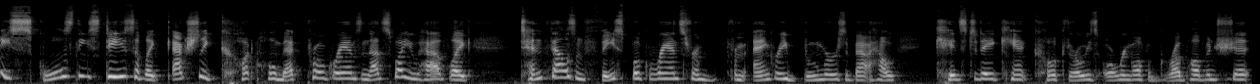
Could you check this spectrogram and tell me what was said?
many schools these days have like actually cut home ec programs, and that's why you have like 10,000 Facebook rants from from angry boomers about how kids today can't cook. They're always ordering off of Grubhub and shit.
